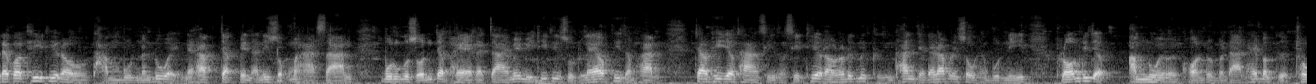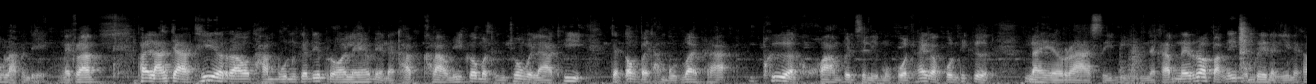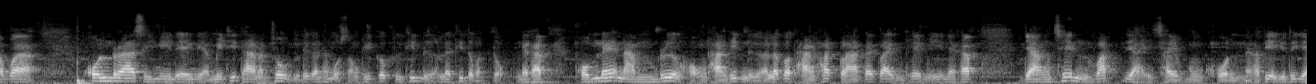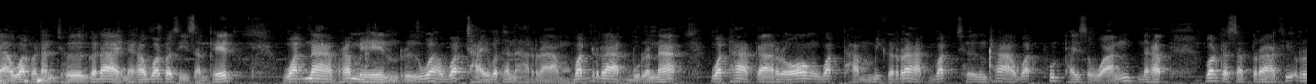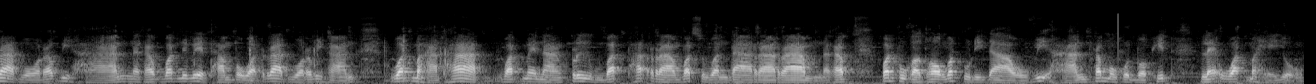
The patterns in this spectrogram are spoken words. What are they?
แล้วก็ที่ที่เราทำบุญนั้นด้วยนะครับจะเป็นอานิสงส์มหาศาล บุญกุศลจะแผ่กระจายไม่มีที่ที่สุดแล้วที่สำคัญ เจ้าที่เจ้าทางสิ่งศักดิ์สิทธิ์ที่เราระลึกนึกถึงท่านจะได้รับอานิสงส์แห่งบุญนี้พร้อมที่จะอำนวยอวยพรดลบันดาลให้บังเกิดโชคลาภนั่นเองนะครับ ภายหลังจากที่เราทำบุญกันเรียบร้อยแล้วเนี่ยนะครับคราวนี้ก็มาถึงช่วงเวลาที่จะต้องไปทำบุญไหว้พระ เพื่อความเป็นสิริมงคลให้กับคนที่เกิดในราศีมีนนะครับในรอบปักนี้ผมเรียนอย่างนี้นะครับว่าคนราศีมีนเองเนี่ยมีทิศทางนำโชคอยู่ด้วยกันทั้งหมด 2 ทิศก็คือทิศเหนือและทิศตะวันตกนะครับผมแนะนำเรื่องของทางทิศเหนือแล้วก็ทางภาคกลางใกล้ๆกรุงเทพนี้นะครับ อย่างเช่น วัดใหญ่ชัยมงคลนะครับ ที่อยุธยาวัดพนัญเชิงก็ได้นะครับ วัดพระศรีสันเพชรวัดหน้าพระเมน หรือว่าวัดชัยวัฒนาราม วัดราชบุรณะ วัดท่าการ้อง วัดธรรมมิกราช วัดเชิงท่า วัดพุทธไทยสวรรค์นะครับ วัดกษัตราธิราชวรวิหารนะครับ วัดนิเวศธรรมประวัติราชวรวิหาร วัดมหาธาตุ วัดแม่นางปลื้ม วัดพระราม วัดสุวรรณดารารามนะครับ วัดภูเขาทอง วัดกุดีดาว วิหารพระมงคลบพิตรและวัดมเหยง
